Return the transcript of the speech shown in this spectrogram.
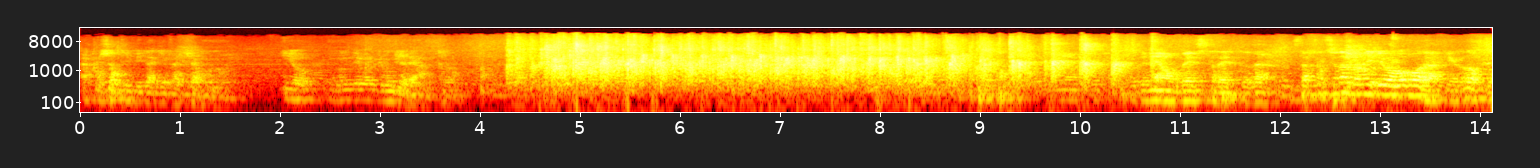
a questa attività che facciamo noi. Io non devo aggiungere altro. Teniamo ben stretto, dai. Sta funzionando meglio ora che rotto.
